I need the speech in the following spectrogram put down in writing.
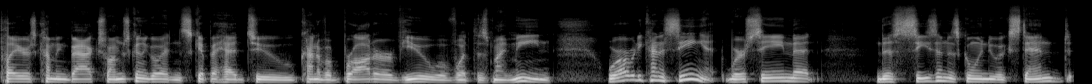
players coming back. So I'm just going to go ahead and skip ahead to kind of a broader view of what this might mean. We're already kind of seeing it. We're seeing that this season is going to extend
